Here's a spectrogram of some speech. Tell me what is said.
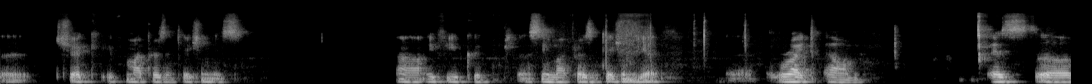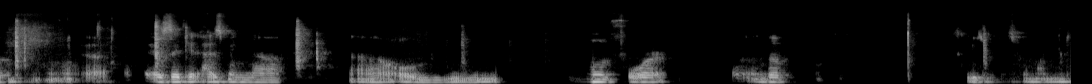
uh, check if my presentation is uh, if you could see my presentation yeah uh, right um, as uh, uh, as it has been uh, known for the excuse me just for a moment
